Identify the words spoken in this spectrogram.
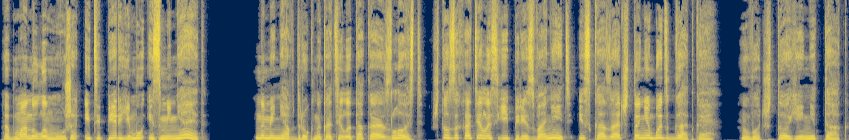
Обманула мужа и теперь ему изменяет? На меня вдруг накатила такая злость, что захотелось ей перезвонить и сказать что-нибудь гадкое. Вот что ей не так.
